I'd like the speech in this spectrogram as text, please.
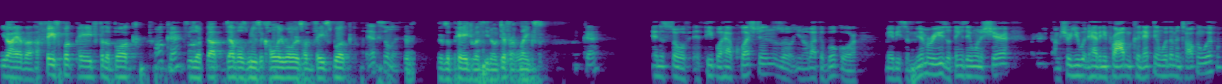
You know, I have a, a Facebook page for the book. Okay. If you look up Devil's Music Holy Rollers on Facebook, Excellent. there's a page with you know different links. Okay. And so, if, if people have questions, or you know, about the book, or maybe some memories or things they want to share, I'm sure you wouldn't have any problem connecting with them and talking with them.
